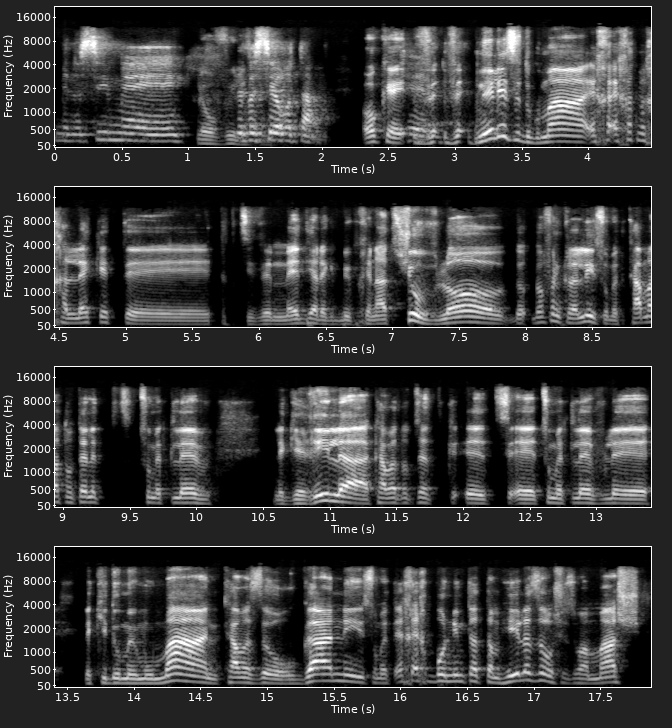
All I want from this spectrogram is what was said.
מנסים אה, לבשר אותם. אוקיי, כן. ותני לי איזה דוגמה, איך, איך את מחלקת uh, תקציבי מדיה, מבחינת, שוב, לא, באופן כללי, זאת אומרת, כמה את נותנת תשומת לב לגרילה, כמה את נותנת uh, תשומת לב לקידום ממומן, כמה זה אורגני, זאת אומרת, איך, איך בונים את התמהיל הזה, או שזה ממש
